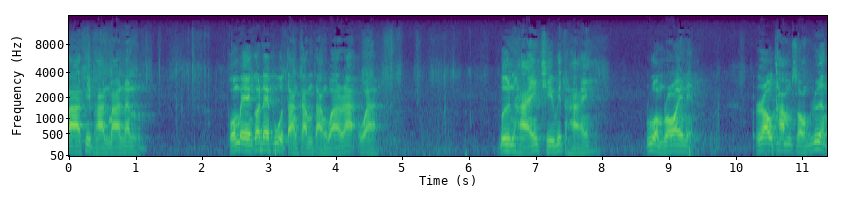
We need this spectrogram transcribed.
ลาที่ผ่านมานั้น ผมเองก็ได้พูดต่างคำต่างวาระว่า ปืนหายชีวิตหายร่วมร้อยเนี่ย เราทำสองเรื่อง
